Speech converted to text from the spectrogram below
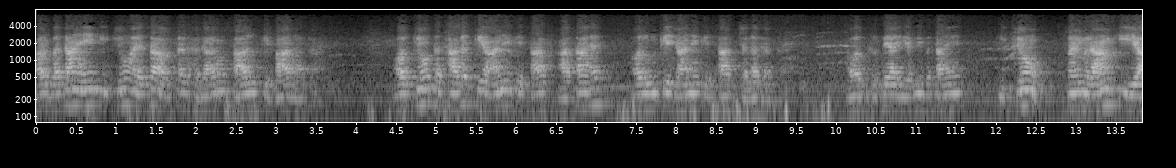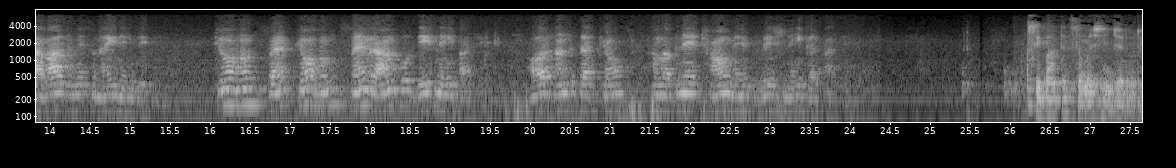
और बताएँ कि क्यों ऐसा अवसर हज़ारों साल के बाद आता है और क्यों तथागत के आने के साथ आता है और उनके जाने के साथ चला जाता है। और कृपया यह भी बताएँ कि क्यों स्वयं राम की यह आवाज़ हमें सुनाई नहीं देती। क्यों हम स्वयं क्यों हम स्वयं राम को देख नहीं पाते? और अंत तक क्यों हम अपने ठाव में प्रवेश नहीं कर पाते? सी बातें समझनी ज़रूरी।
